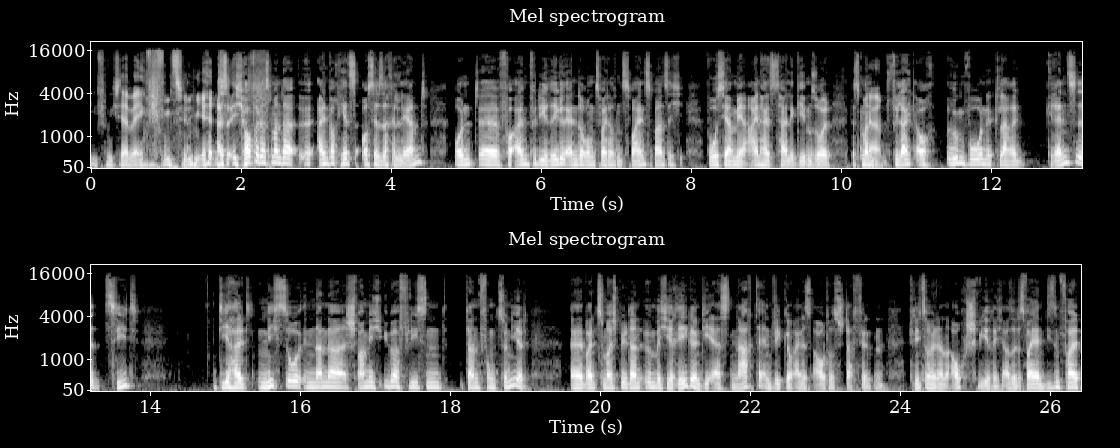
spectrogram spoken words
die für mich selber irgendwie funktioniert. Also ich hoffe, dass man da äh, einfach jetzt aus der Sache lernt und äh, vor allem für die Regeländerung 2022, wo es ja mehr Einheitsteile geben soll, dass man ja. vielleicht auch irgendwo eine klare Grenze zieht, die halt nicht so ineinander schwammig überfließend dann funktioniert. Äh, weil zum Beispiel dann irgendwelche Regeln, die erst nach der Entwicklung eines Autos stattfinden, finde ich zum Beispiel dann auch schwierig. Also das war ja in diesem Fall,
